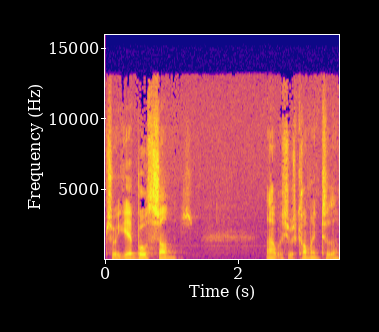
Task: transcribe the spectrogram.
So he gave both sons that which was coming to them.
